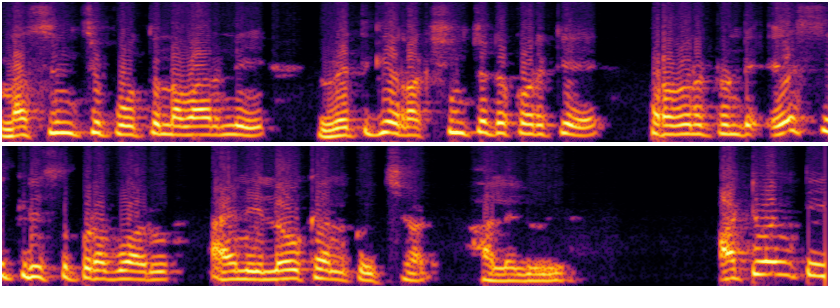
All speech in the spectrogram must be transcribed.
నశించిపోతున్న వారిని వెతికి రక్షించుట కొరకే ప్రవనటువంటి యేసుక్రీస్తు ప్రభువారు ఆయన ఈ లోకానికి వచ్చాడు. హల్లెలూయా. అటువంటి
